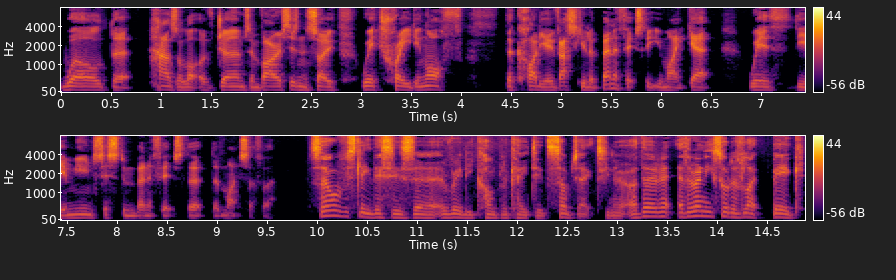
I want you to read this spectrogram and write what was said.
world that has a lot of germs and viruses. And so we're trading off the cardiovascular benefits that you might get with the immune system benefits that, that might suffer. So obviously, this is a, really complicated subject. You know, are there are there any sort of like big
